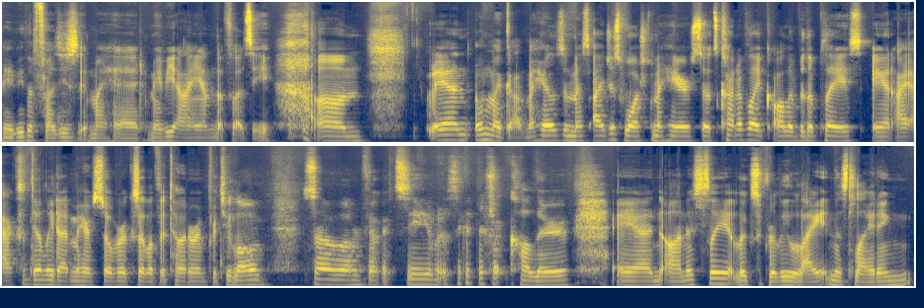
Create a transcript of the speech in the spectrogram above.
Maybe the fuzzy's in my head. Maybe I am the fuzzy. Um, and oh my god, my hair is a mess. I just washed my hair, so it's kind of like all over the place. And I accidentally dyed my hair silver because I left the toner in for too long. So I don't know if y'all can see, but it's like a different color. And honestly, it looks really light in this lighting.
